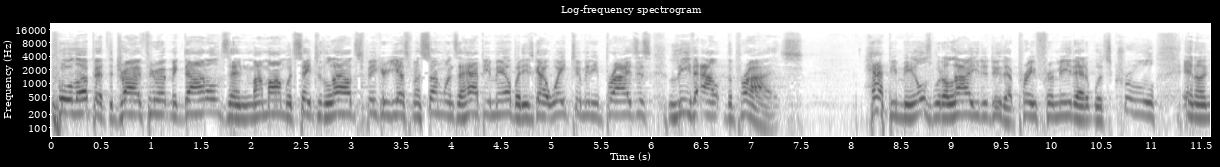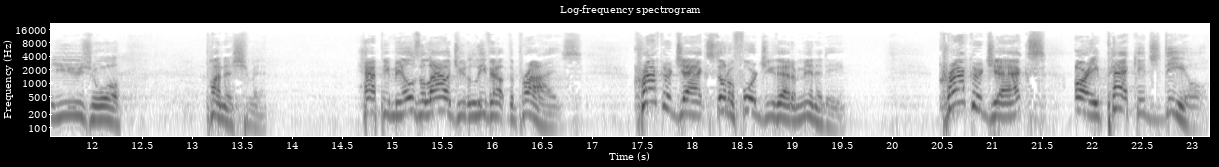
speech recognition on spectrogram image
pull up at the drive through at McDonald's, and my mom would say to the loudspeaker, Yes, my son wants a Happy Meal, but he's got way too many prizes. Leave out the prize. Happy Meals would allow you to do that. Pray for me that it was cruel and unusual punishment. Happy Meals allowed you to leave out the prize. Cracker Jacks don't afford you that amenity. Cracker Jacks are a package deal.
